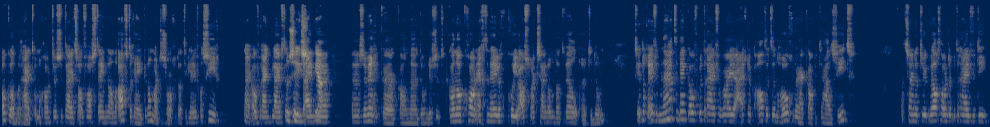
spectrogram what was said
ook wel bereid om er gewoon tussentijds alvast een en ander af te rekenen, om maar te zorgen dat die leverancier nou ja, overeind blijft en tot het einde ja. eh, zijn werk kan doen. Dus het kan ook gewoon echt een hele goede afspraak zijn om dat wel te doen. Ik zit nog even na te denken over bedrijven waar je eigenlijk altijd een hoog werkkapitaal ziet. Dat zijn natuurlijk wel gewoon de bedrijven die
